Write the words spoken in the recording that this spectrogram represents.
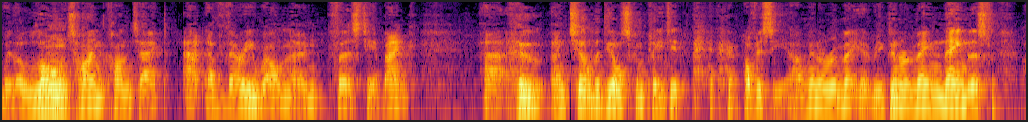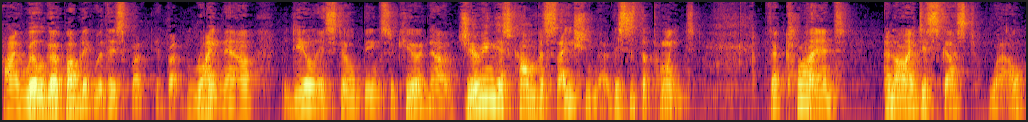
with a long time contact at a very well known first tier bank. Uh, who, until the deal's completed, obviously I'm going to remain, going to remain nameless. I will go public with this, but but right now the deal is still being secured. Now, during this conversation, though, this is the point. The client and I discussed, well,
